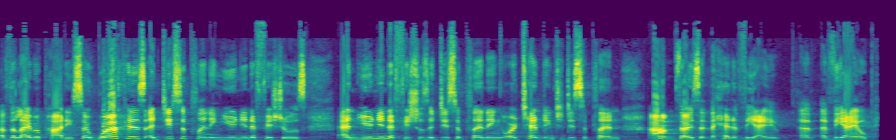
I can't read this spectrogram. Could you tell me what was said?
of the Labor Party. So workers are disciplining union officials, and union officials are disciplining or attempting to discipline um, those at the head of the, A, of, of the ALP.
